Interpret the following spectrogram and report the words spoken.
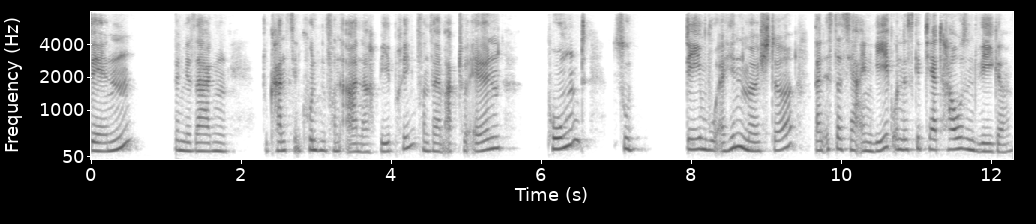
Denn wenn wir sagen, du kannst den Kunden von A nach B bringen, von seinem aktuellen Punkt zu dem, wo er hin möchte, dann ist das ja ein Weg und es gibt ja 1.000 Wege.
